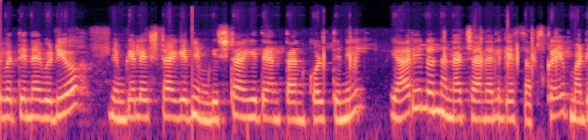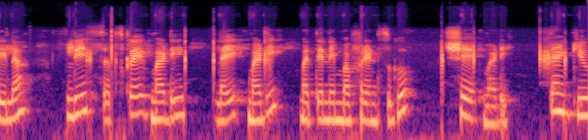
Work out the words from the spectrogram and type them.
ಇವತ್ತಿನ ವಿಡಿಯೋ ನಿಮಗೆಲ್ಲ ಇಷ್ಟ ಆಗಿದೆ, ನಿಮ್ಗೆ ಇಷ್ಟ ಆಗಿದೆ ಅಂತ ಅಂದ್ಕೊಳ್ತೀನಿ ಯಾರಿನ್ನೂ ನನ್ನ ಚಾನಲ್ಗೆ ಸಬ್ಸ್ಕ್ರೈಬ್ ಮಾಡಿಲ್ಲ ಪ್ಲೀಸ್ ಸಬ್ಸ್ಕ್ರೈಬ್ ಮಾಡಿ ಲೈಕ್ ಮಾಡಿ ಮತ್ತು ನಿಮ್ಮ ಫ್ರೆಂಡ್ಸ್ಗೂ ಶೇರ್ ಮಾಡಿ. Thank you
